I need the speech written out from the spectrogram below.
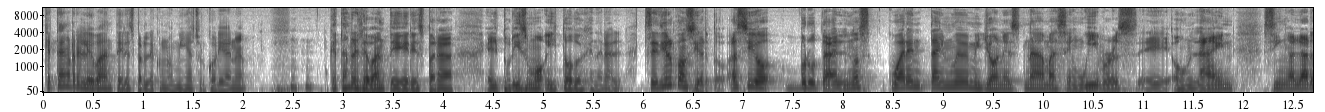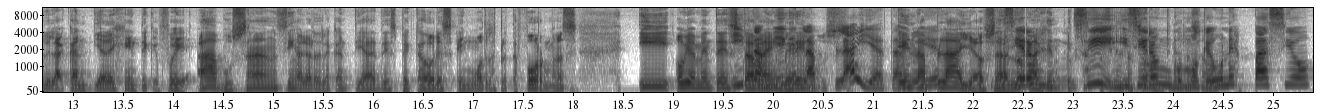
qué tan relevante eres para la economía surcoreana, qué tan relevante eres para el turismo y todo en general. Se dio el concierto, ha sido brutal, unos 49 millones nada más en Weavers eh, online, sin hablar de la cantidad de gente que fue a Busan, sin hablar de la cantidad de espectadores en otras plataformas. Y obviamente Y estaba en la playa también. En la playa, o sea, no- hicieron, la gente... exacto, sí, razón, hicieron como que un espacio,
